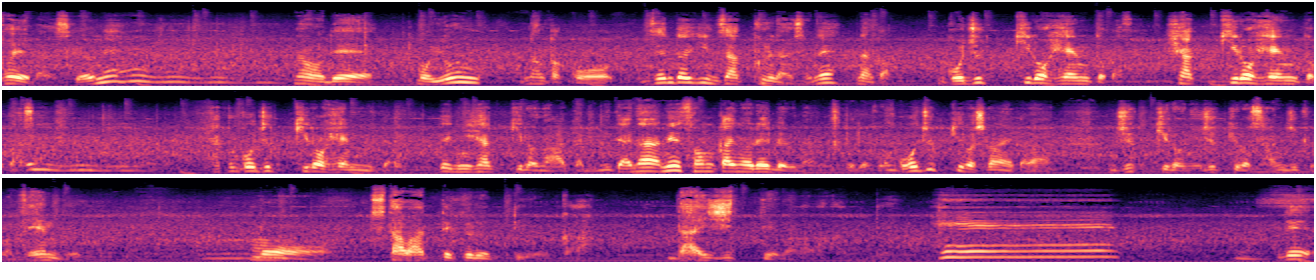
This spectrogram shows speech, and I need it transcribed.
で例えばですけどね。なのでもう4なんかこう全体的にざっくりなんですよね。なんか50キロ編とかさ100キロ編とかさ。うんうんうん150キロ編みたいな。で200キロのあたりみたいなね損壊のレベルなんですけどその50キロしかないから10キロ20キロ30キロ全部うんもう伝わってくるっていうか大事っていうのが分かって。へえ、で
